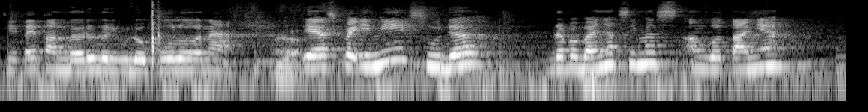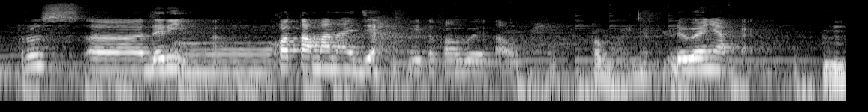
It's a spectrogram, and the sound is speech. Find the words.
Ceritanya tahun baru 2020. Nah, Ya. ISP ini sudah berapa banyak sih Mas anggotanya? Terus eh, dari kota mana aja gitu kalau boleh tahu? Kita banyak ya. Udah banyak ya? Hmm.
